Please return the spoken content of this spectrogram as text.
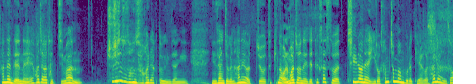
한 해 내내 화제가 됐지만 추신수 선수 활약도 굉장히 인상적인 한 해였죠. 특히나 얼마 전에 이제 텍사스와 7년에 1억 3천만 불의 계약을 하면서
